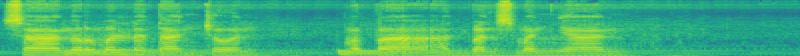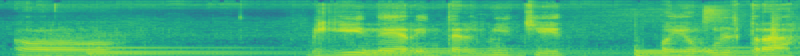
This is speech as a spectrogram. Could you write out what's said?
sa normal na dungeon, mapa-advance man yan, o beginner, intermediate, o yung ultra,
